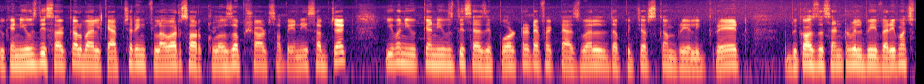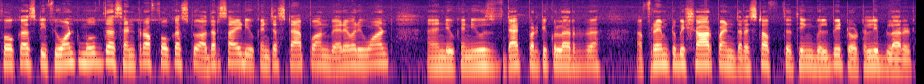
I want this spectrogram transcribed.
You can use the circle while capturing flowers or close up shots of any subject. Even you can use this as a portrait effect as well. The pictures come really great because the center will be very much focused. If you want to move the center of focus to other side you can just tap on wherever you want and you can use that particular uh, frame to be sharp and the rest of the thing will be totally blurred.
